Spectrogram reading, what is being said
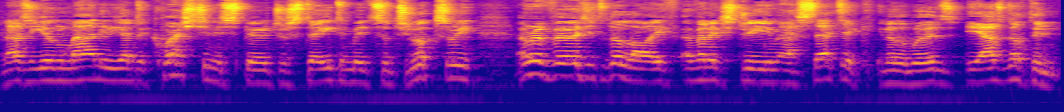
And as a young man, he began to question his spiritual state amid such luxury and reverted to the life of an extreme ascetic. In other words, he has nothing.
